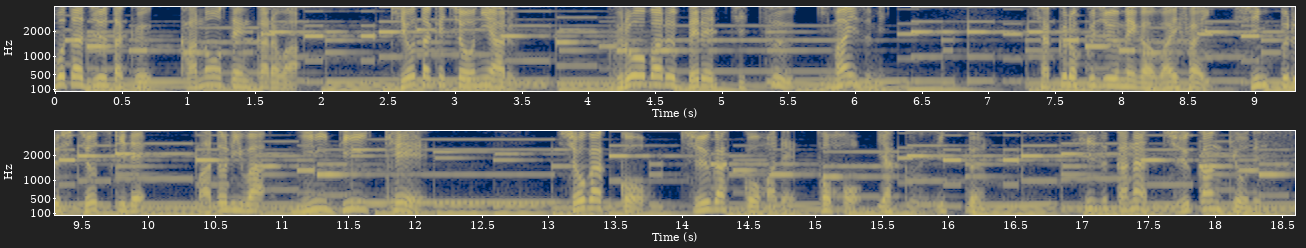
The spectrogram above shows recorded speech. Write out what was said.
保田住宅加納店からは清武町にあるグローバルベレッジ2今泉。160メガ w i f i シンプル視聴付きで間取りは 2DK 小学校中学校まで徒歩約1分。静かな住環境です。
